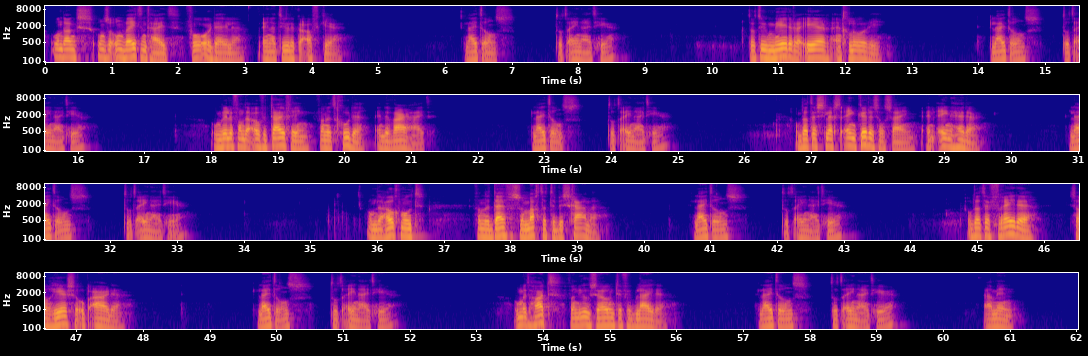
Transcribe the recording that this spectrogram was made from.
Ondanks onze onwetendheid, vooroordelen en natuurlijke afkeer, leid ons tot eenheid, Heer. Tot uw meerdere eer en glorie, leid ons tot eenheid, Heer. Omwille van de overtuiging van het goede en de waarheid, leid ons tot eenheid, Heer. Omdat er slechts één kudde zal zijn en één herder, leid ons tot eenheid, Heer om de hoogmoed van de duivelse machten te beschamen. Leid ons tot eenheid, Heer. Opdat er vrede zal heersen op aarde. Leid ons tot eenheid, Heer. Om het hart van uw Zoon te verblijden. Leid ons tot eenheid, Heer. Amen.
